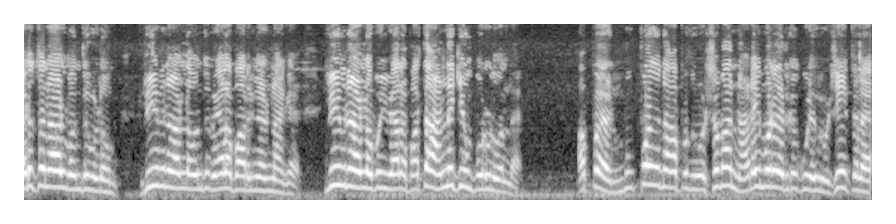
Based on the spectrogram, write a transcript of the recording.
அடுத்த நாள் வந்துவிடும். லீவு நாளில் வந்து வேலை பாருங்கன்னாங்க. லீவு நாளில் போய் வேலை பார்த்தா அன்னைக்கும் பொருள் வரல. அப்போ முப்பது நாற்பது வருஷமாக நடைமுறை இருக்கக்கூடிய ஒரு விஷயத்தில்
